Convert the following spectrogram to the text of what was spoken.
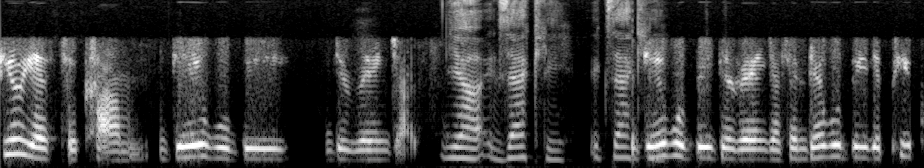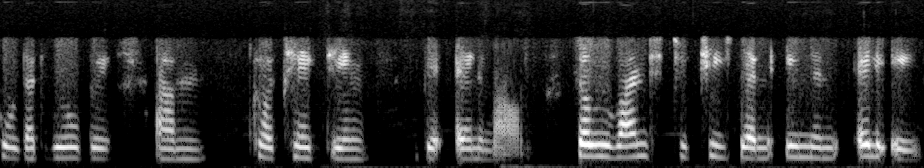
few years to come, they will be the rangers. Yeah, exactly. Exactly. They will be the rangers and they will be the people that will be um, protecting the animals. So we want to teach them in an early age.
